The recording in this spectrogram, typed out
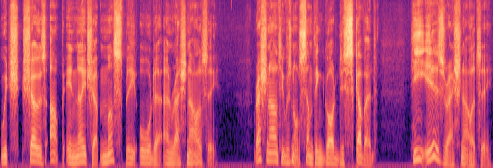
which shows up in nature must be order and rationality. Rationality was not something God discovered. He is rationality.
